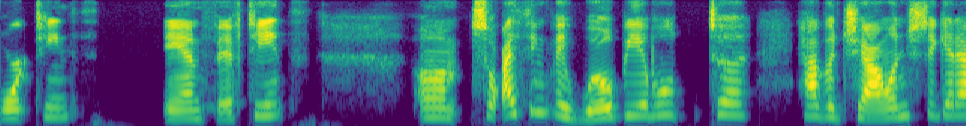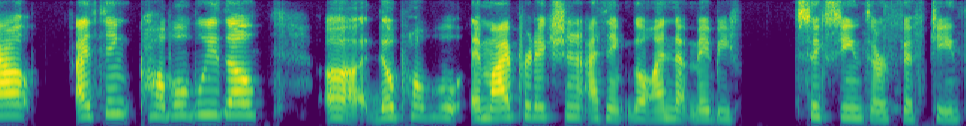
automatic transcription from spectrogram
14th and 15th. Um, so I think they will be able to have a challenge to get out. I think probably though, uh, they'll probably in my prediction, I think they'll end up maybe 16th or 15th,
